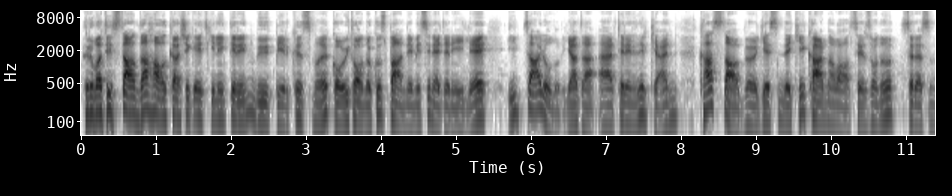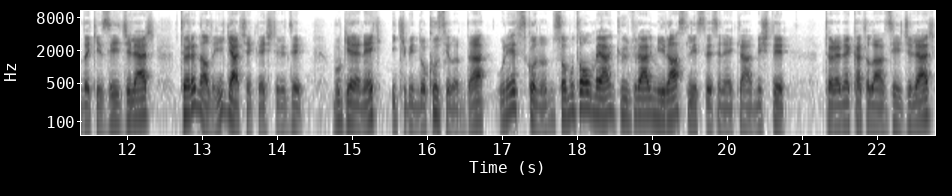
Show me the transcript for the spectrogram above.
Hırvatistan'da halka açık etkinliklerin büyük bir kısmı COVID-19 pandemisi nedeniyle iptal olur ya da ertelenirken Kastav bölgesindeki karnaval sezonu sırasındaki zilciler tören alayı gerçekleştirdi. Bu gelenek 2009 yılında UNESCO'nun somut olmayan kültürel miras listesine eklenmişti. Törene katılan zilciler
